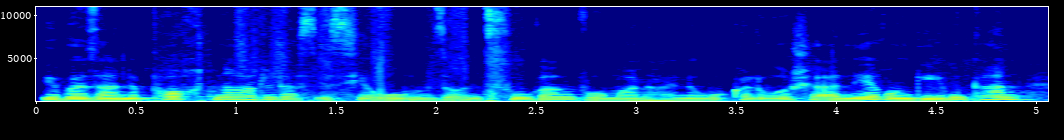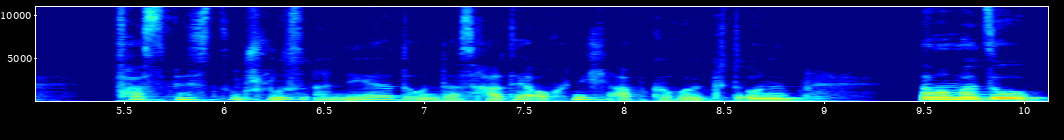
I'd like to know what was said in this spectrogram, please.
über seine Pochtnadel, das ist hier oben so ein Zugang, wo man eine hochkalorische Ernährung geben kann, fast bis zum Schluss ernährt. Und das hat er auch nicht abgerückt. Und sagen wir mal so,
